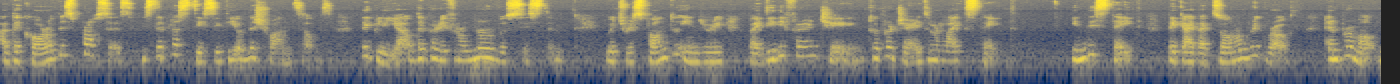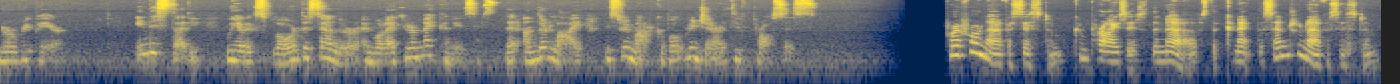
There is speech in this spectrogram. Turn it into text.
At the core of this process is the plasticity of the Schwann cells, the glia of the peripheral nervous system, which respond to injury by dedifferentiating to a progenitor-like state. In this state, they guide axonal regrowth and promote nerve repair. In this study, we have explored the cellular and molecular mechanisms that underlie this remarkable regenerative process. Peripheral nervous system comprises the nerves that connect the central nervous system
